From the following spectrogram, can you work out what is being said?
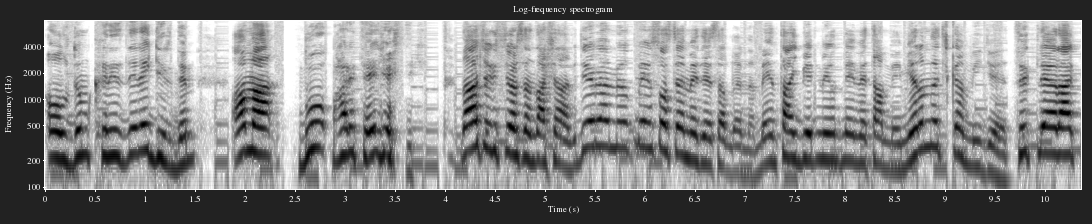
oldum, krizlere girdim. Ama bu haritaya geçtik. Daha çok istiyorsanız aşağıdan videoyu beğenmeyi unutmayın. Sosyal medya hesaplarından beni takip etmeyi unutmayın. Ve tam benim yanımda çıkan videoya tıklayarak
